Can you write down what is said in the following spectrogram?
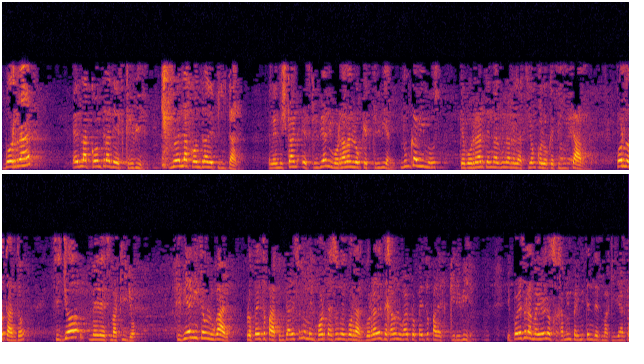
borrar es la contra de escribir, no es la contra de pintar. En el Mishkan escribían y borraban lo que escribían. Nunca vimos que borrar tenga alguna relación con lo que pintaban. Por lo tanto, si yo me desmaquillo, si bien hice un lugar propenso para pintar, eso no me importa, eso no es borrar. Borrar es dejar un lugar propenso para escribir. Y por eso la mayoría de los jajamín permiten desmaquillarse.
